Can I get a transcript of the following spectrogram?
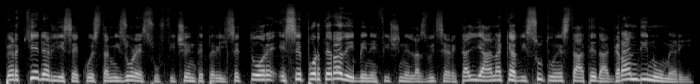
per chiedergli se questa misura è sufficiente per il settore e se porterà dei benefici nella Svizzera italiana che ha vissuto un'estate da grandi numeri.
